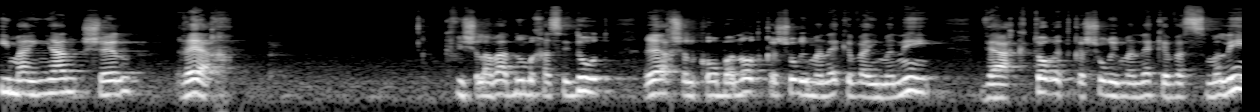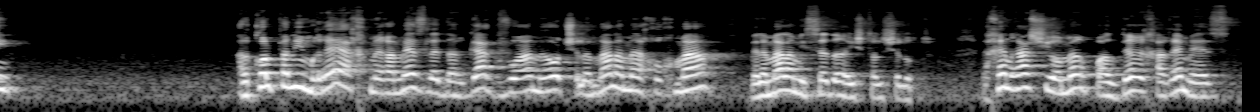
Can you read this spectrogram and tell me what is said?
עם העניין של ריח. כפי שלמדנו בחסידות, ריח של קורבנות קשור עם הנקב הימני והקטורת קשור עם הנקב השמאלי. על כל פנים ריח מרמז לדרגה גבוהה מאוד שלמעלה מהחוכמה ולמעלה מסדר ההשתלשלות. לכן רש"י אומר פה על דרך הרמז,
